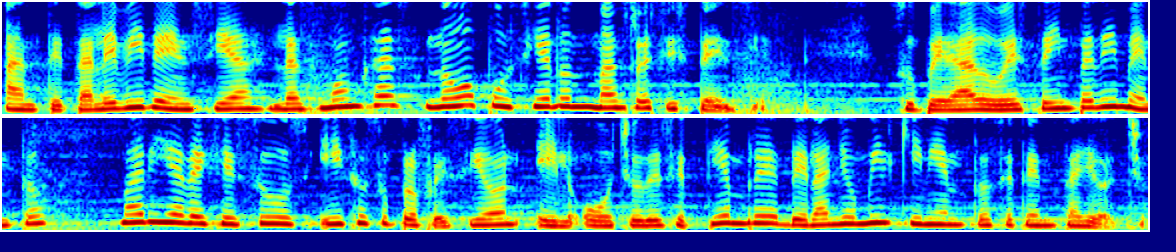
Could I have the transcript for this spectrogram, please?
Ante tal evidencia, las monjas no opusieron más resistencia. Superado este impedimento, María de Jesús hizo su profesión el 8 de septiembre del año 1578.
